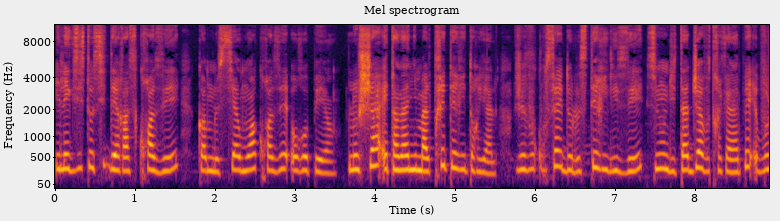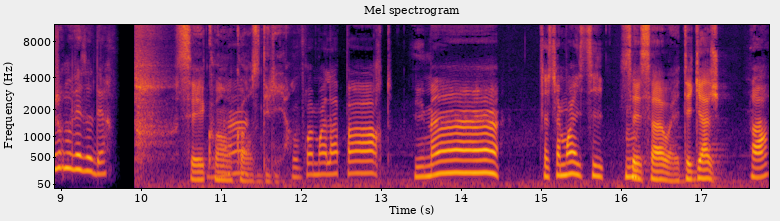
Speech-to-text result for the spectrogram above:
Il existe aussi des races croisées, comme le siamois croisé européen. Le chat est un animal très territorial. Je vous conseille de le stériliser, sinon dites adieu à votre canapé et bonjour mauvaise odeur. C'est quoi encore ce délire Ouvre-moi la porte Humain C'est chez moi ici. C'est ça, ouais, dégage. Ah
